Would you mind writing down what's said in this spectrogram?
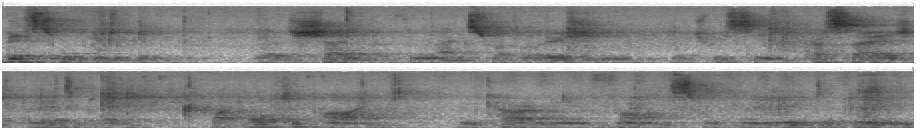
This will be the, the shape of the next revolution, which we see presaged politically by Occupy and currently in France with the Nuit debout,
